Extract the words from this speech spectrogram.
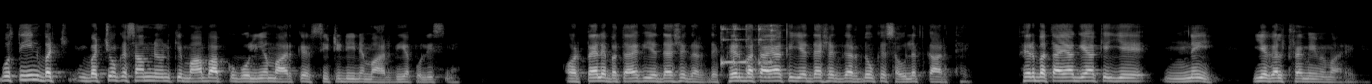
وہ تین بچ, بچوں کے سامنے ان کے ماں باپ کو گولیاں مار کے سی ٹی ڈی نے مار دیا پولیس نے۔ اور پہلے بتایا کہ یہ دہشت گرد ہے پھر بتایا کہ یہ دہشت گردوں کے سہولت کار تھے۔ پھر بتایا گیا کہ یہ نہیں یہ غلط فہمی میں مارے گئے۔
